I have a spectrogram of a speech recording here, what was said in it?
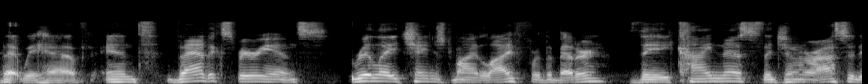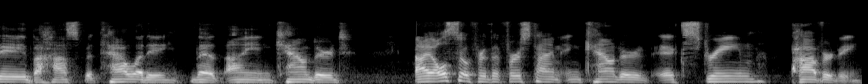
that we have. And that experience really changed my life for the better. The kindness, the generosity, the hospitality that I encountered. I also, for the first time, encountered extreme poverty.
